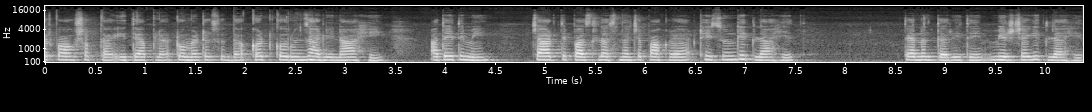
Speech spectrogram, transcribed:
तर पाहू शकता इथे आपला टोमॅटोसुद्धा कट करून झालेला आहे. आता इथे मी चार ते पाच लसणाच्या पाकळ्या ठेचून घेतल्या आहेत. त्यानंतर इथे मिरच्या घेतल्या आहेत.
